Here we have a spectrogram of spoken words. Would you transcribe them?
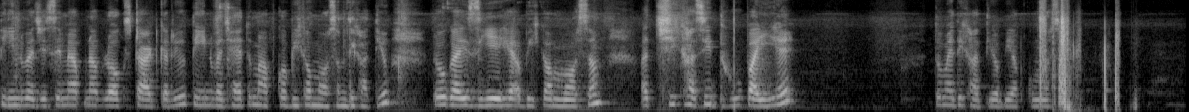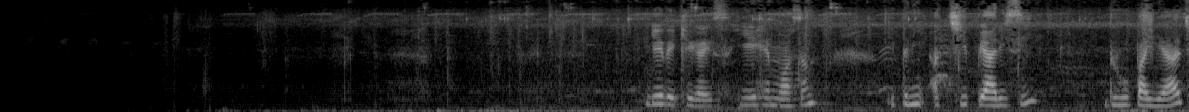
तीन बजे से मैं अपना ब्लॉग स्टार्ट कर रही हूँ, तीन बजे है तो मैं आपको अभी का मौसम दिखाती हूँ। तो गाइज़ ये है अभी का मौसम, अच्छी खासी धूप आई है तो मैं दिखाती हूँ अभी आपको मौसम। ये देखिए गाइस ये है मौसम। इतनी अच्छी प्यारी सी धूप आई है आज।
